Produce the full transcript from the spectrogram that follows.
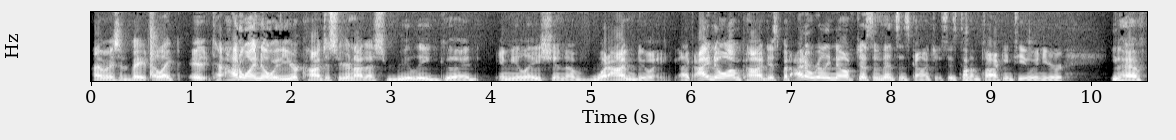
I mean, it's a debate. Like, it, how do I know whether you're conscious or you're not? That's really good emulation of what I'm doing. Like, I know I'm conscious, but I don't really know if Justin Vincent's conscious. It's because I'm talking to you and you're, you have,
